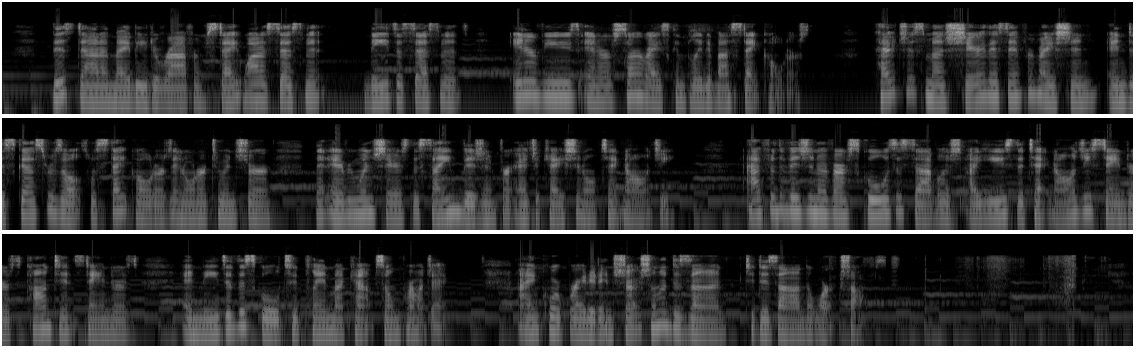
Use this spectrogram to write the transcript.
This data may be derived from statewide assessment, needs assessments, interviews, and or surveys completed by stakeholders. Coaches must share this information and discuss results with stakeholders in order to ensure that everyone shares the same vision for educational technology. After the vision of our school was established, I used the technology standards, content standards, and needs of the school to plan my capstone project. I incorporated instructional design to design the workshops.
